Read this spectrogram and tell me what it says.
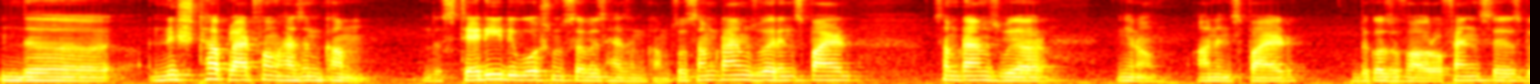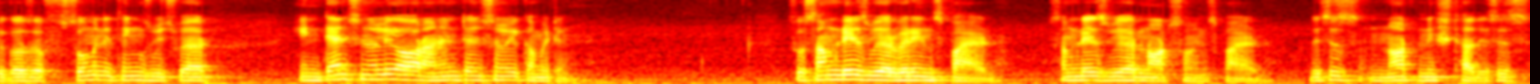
the Nishtha platform hasn't come. The steady devotional service hasn't come. So sometimes we're inspired, sometimes we are, you know, uninspired because of our offenses, because of so many things which we are intentionally or unintentionally committing. So some days we are very inspired, some days we are not so inspired. This is not Nishtha, this is,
